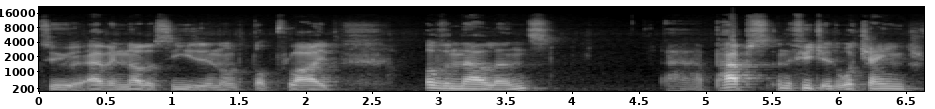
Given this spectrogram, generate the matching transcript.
to having another season on the top flight of the Netherlands. Uh, perhaps in the future it will change.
